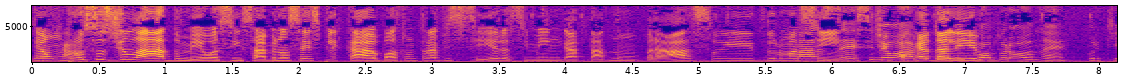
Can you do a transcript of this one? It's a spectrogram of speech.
É um trocar. bruços de lado meu, assim, sabe? Não sei explicar. Eu boto um travesseiro, assim, meio engatado num braço e durmo Mas assim. esse tipo meu hábito queda me livre. cobrou, né? Porque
